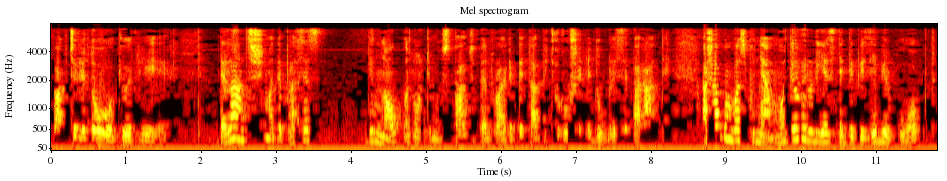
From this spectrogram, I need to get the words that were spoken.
fac cele două ochiuri de lanț și mă deplasez din nou în ultimul spațiu pentru a repeta piciorușele duble separate. Așa cum vă spuneam, modelul este divizibil cu 8,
